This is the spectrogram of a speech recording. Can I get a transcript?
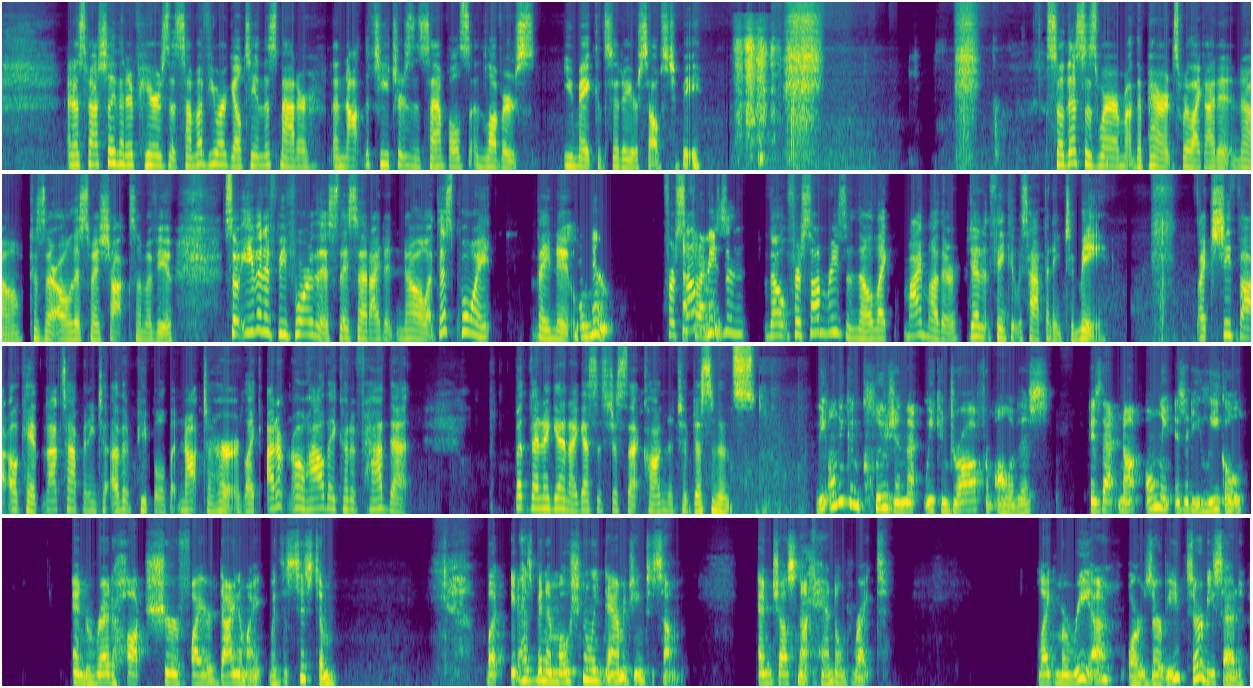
and especially that it appears that some of you are guilty in this matter and not the teachers and samples and lovers you may consider yourselves to be. So this is where the parents were like, I didn't know because they're, oh, this may shock some of you. So even if before this they said, I didn't know, at this point, they knew. They knew. For That's some reason, mean. though, for some reason, though, like my mother didn't think it was happening to me. Like she thought, okay, that's happening to other people, but not to her. Like I don't know how they could have had that but then again, I guess it's just that cognitive dissonance. The only conclusion that we can draw from all of this is that not only is it illegal and red hot, surefire dynamite with the system, but it has been emotionally damaging to some and just not handled right. Like Maria or Zerby, Zerby said,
